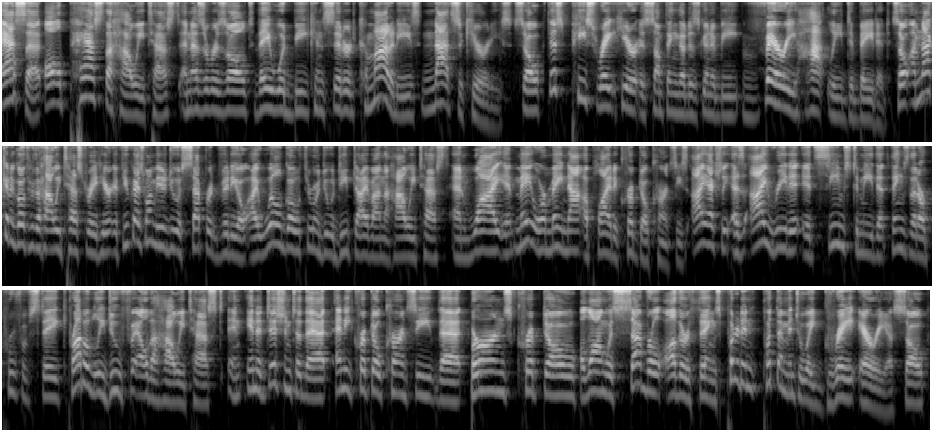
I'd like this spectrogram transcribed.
asset all pass the Howey test and as a result they would be considered commodities, not securities. So this piece right here is something that is going to be very hotly debated. So I'm not going to go through the Howey test right here. If you guys want me to do a separate video, I will go through and do a deep deep dive on the Howey test and why it may or may not apply to cryptocurrencies. I actually, as I read it, it seems to me that things that are proof of stake probably do fail the Howey test. And in addition to that, any cryptocurrency that burns crypto, along with several other things, put it in, put them into a gray area. So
